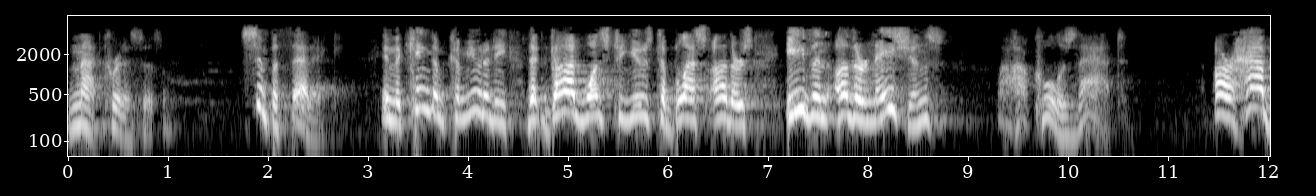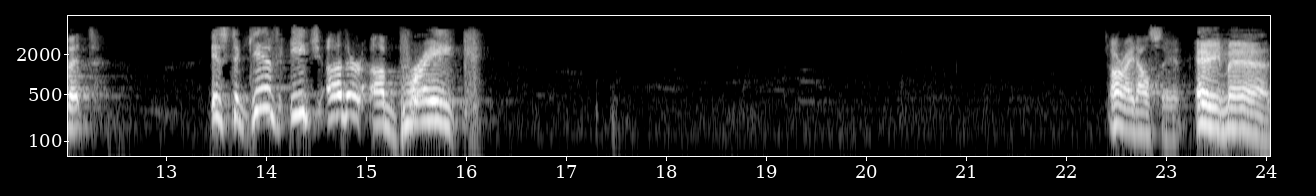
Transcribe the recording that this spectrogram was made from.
not criticism. Sympathetic. In the kingdom community that God wants to use to bless others, even other nations, Wow, how cool is that? Our habit is to give each other a break. All right, I'll say it. Amen.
